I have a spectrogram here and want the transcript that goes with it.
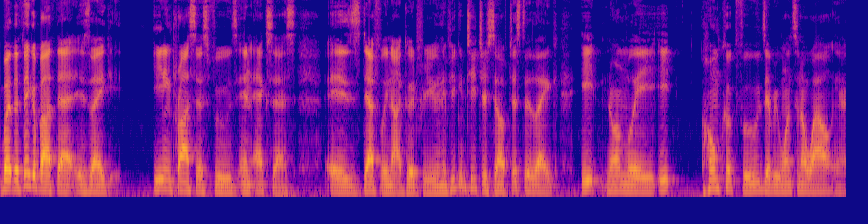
But the thing about that is like eating processed foods in excess is definitely not good for you. And if you can teach yourself just to like eat normally eat home cooked foods every once in a while. You know,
